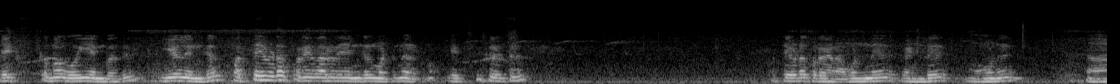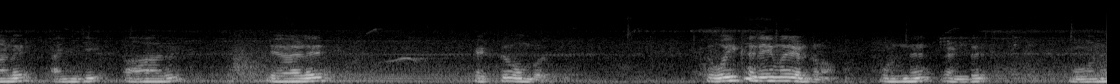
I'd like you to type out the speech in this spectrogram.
X comma Y என்பது இயல் எண்கள் பத்தை விட குறைவான எண்கள் மட்டும்தான் இருக்கணும் எக்ஸ் equal to பத்தை விட குறைவான ஒன்று ரெண்டு மூணு நாலு அஞ்சு ஆறு ஏழு எட்டு ஒம்பது ஒய்க்கு இதே மாதிரி எடுக்கணும் ஒன்று ரெண்டு மூணு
